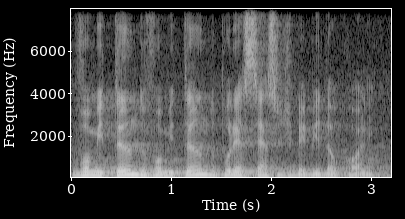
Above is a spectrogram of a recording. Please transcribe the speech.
vomitando, vomitando por excesso de bebida alcoólica.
